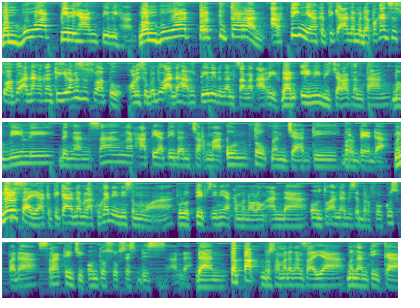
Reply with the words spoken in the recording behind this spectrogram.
membuat pilihan-pilihan, membuat pertukaran. Artinya ketika Anda mendapatkan sesuatu, Anda akan kehilangan sesuatu. Oleh sebab itu Anda harus pilih dengan sangat arif. Dan ini bicara tentang memilih dengan sangat hati-hati dan cermat untuk menjadi berbeda. Menurut saya ketika Anda melakukan ini semua, 10 tips ini akan menolong Anda untuk Anda bisa berfokus kepada strategi untuk sukses bisnis Anda. Dan tetap bersama dengan saya menantikan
